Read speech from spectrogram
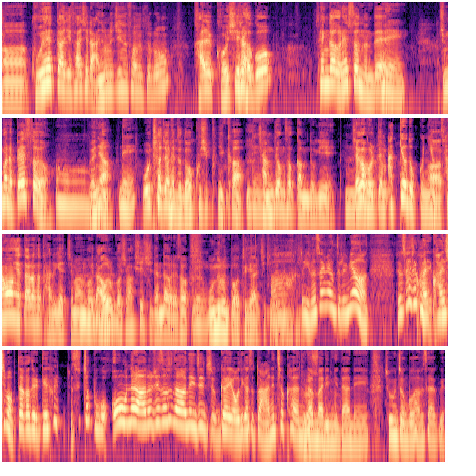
어, 9회까지 사실 안호진 선수로 갈 것이라고 생각을 했었는데 네. 중간에 뺐어요. 어... 왜냐? 네. 5차전에도 넣고 싶으니까 네. 장정석 감독이 음... 제가 볼땐 아껴뒀군요. 어, 상황에 따라서 다르겠지만 음... 거의 나올 것이 확실시 된다 그래서 네. 오늘은 또 어떻게 할지 기대됩니다. 아, 또 이런 설명 들으면 사실 관, 심 없다가도 이렇게 흘, 슬쩍 보고 어, 오늘 안호진 선수 나오네 이제 그러니까 어디 가서 또 아는 척한단 그렇습니다. 말입니다. 네. 좋은 정보 감사하고요.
